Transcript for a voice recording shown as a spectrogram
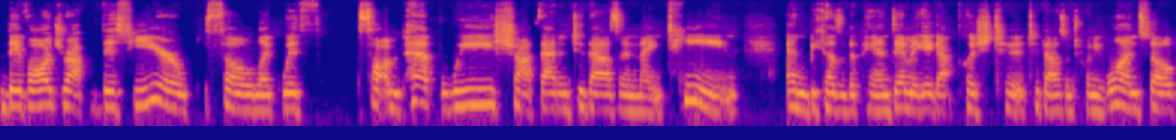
They've all dropped this year. So, like with Salt and Pep, we shot that in 2019. And because of the pandemic, it got pushed to 2021. So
